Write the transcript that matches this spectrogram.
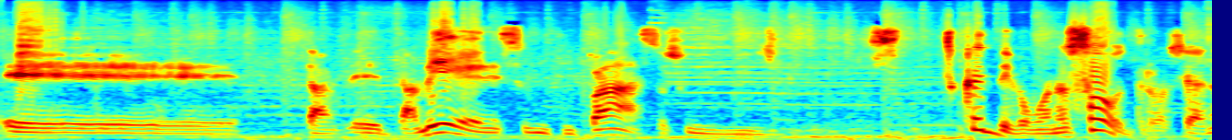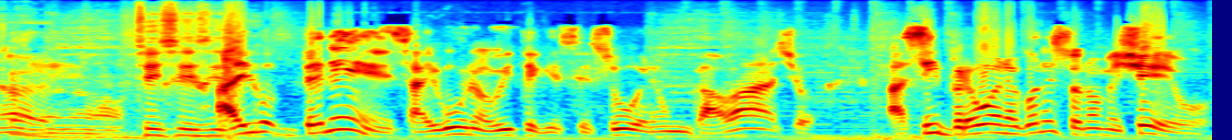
eh, también es un tipazo, es un gente como nosotros, o sea, no, Claro. no, no. Sí, sí, sí. Algo, tenés algunos, viste, que se suben a un caballo, así, pero bueno, con eso no me llevo.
